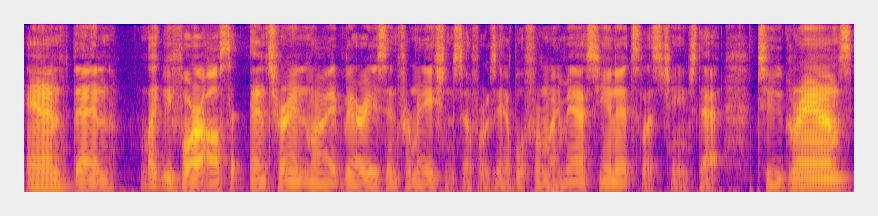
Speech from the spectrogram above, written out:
And then, like before, I'll enter in my various information. So for example, for my mass units, let's change that to grams.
